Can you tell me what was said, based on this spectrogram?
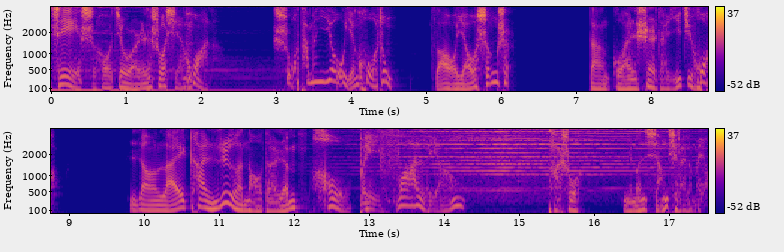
这时候就有人说闲话了，说他们妖言惑众。造谣生事，但管事的一句话，让来看热闹的人后背发凉。他说，你们想起来了没有？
